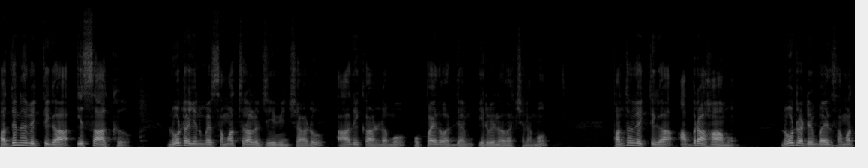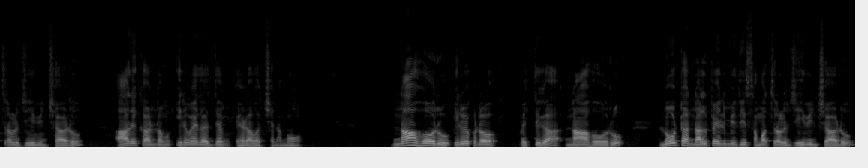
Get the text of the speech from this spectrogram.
పద్దెనిమిది వ్యక్తిగా ఇసాక్ నూట ఎనభై సంవత్సరాలు జీవించాడు. ఆదికాండము ముప్పై ఐదో అధ్యాయం ఇరవై ఎనిమిది వచనము. పంతొమ్మిది వ్యక్తిగా అబ్రహాము నూట డెబ్బై ఐదు సంవత్సరాలు జీవించాడు. ఆదికాండం ఇరవై ఐదు అధ్యాయం ఏడవ వచనము. నాహోరు ఇరవై ఒకటో వ్యక్తిగా నాహోరు నూట నలభై ఎనిమిది సంవత్సరాలు జీవించాడు.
